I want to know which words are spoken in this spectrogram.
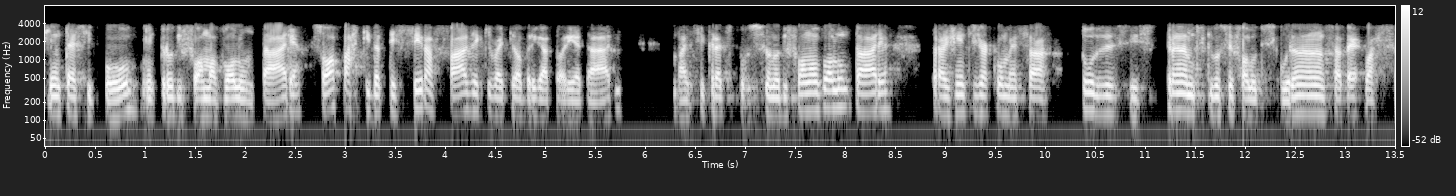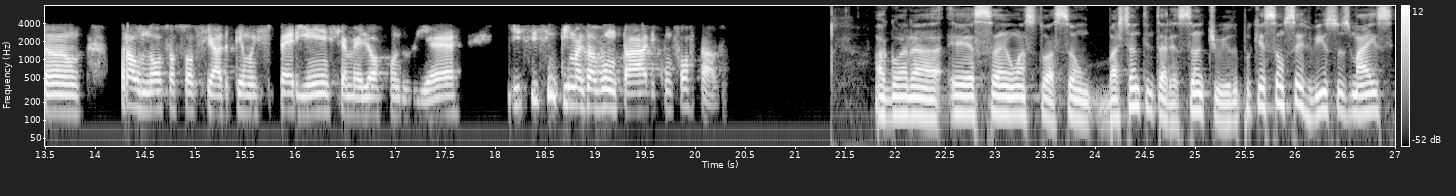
se antecipou, entrou de forma voluntária, só a partir da terceira fase é que vai ter obrigatoriedade, mas se posicionou de forma voluntária para a gente já começar todos esses trâmites que você falou de segurança, adequação, para o nosso associado ter uma experiência melhor quando vier e se sentir mais à vontade e confortável. Agora, essa é uma situação bastante interessante, Wildo, porque são serviços mais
